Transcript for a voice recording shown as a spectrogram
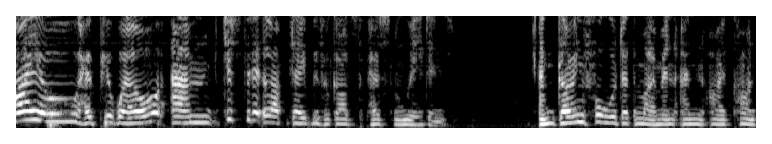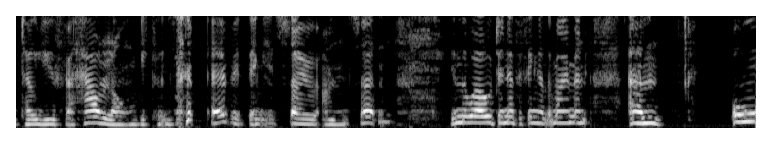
Hi all, hope you're well. Um, just a little update with regards to personal readings. I'm going forward at the moment and I can't tell you for how long because everything is so uncertain in the world and everything at the moment. Um, all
